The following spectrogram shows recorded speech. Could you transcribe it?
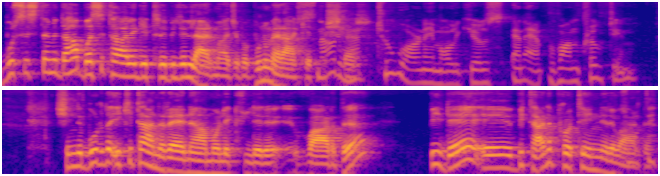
Bu sistemi daha basit hale getirebilirler mi acaba? Bunu merak etmişler. uh. Şimdi burada iki tane RNA molekülleri vardı. Bir de e, bir tane proteinleri vardı.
